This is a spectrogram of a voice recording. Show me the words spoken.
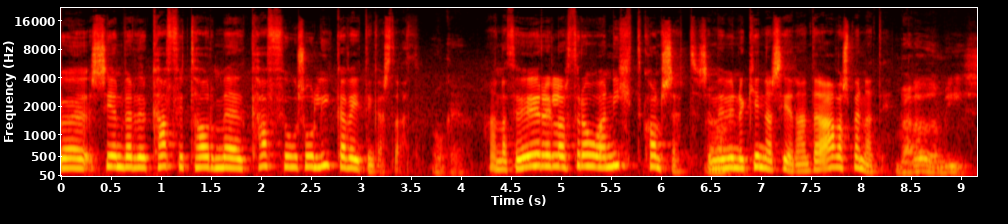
uh, síðan verður kaffitár með kaffihús og líka veitingastað. Ok. Þannig að þau eru eiginlega að þróa nýtt koncept sem við vinnum að kynna síðan, en það er afa spennandi. Verða það með ís?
